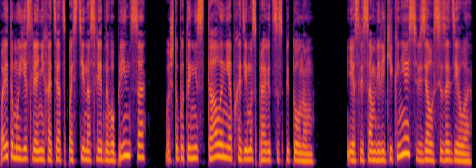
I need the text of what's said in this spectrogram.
поэтому если они хотят спасти наследного принца, во что бы то ни стало, необходимо справиться с питоном. Если сам великий князь взялся за дело,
